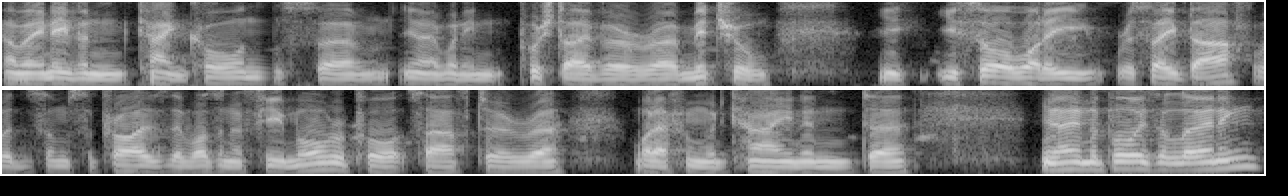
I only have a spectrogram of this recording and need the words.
I mean even Kane Cornes, um, you know when he pushed over uh, Mitchell you, you saw what he received afterwards. I'm surprised there wasn't a few more reports after uh, what happened with Kane. And, uh, you know, and the boys are learning.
